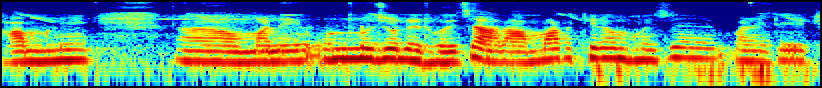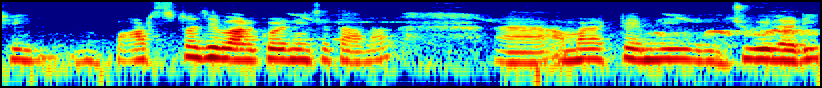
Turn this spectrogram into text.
সামনে মানে অন্যজনের হয়েছে, আর আমার কিরম হয়েছে মানে সেই পার্সটা যে বার করে নিয়েছে তারা আমার একটা এমনি জুয়েলারি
